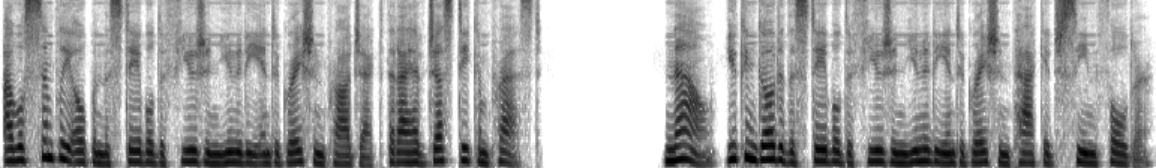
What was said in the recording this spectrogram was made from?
I will simply open the Stable Diffusion Unity integration project that I have just decompressed. Now, you can go to the Stable Diffusion Unity integration package scene folder,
